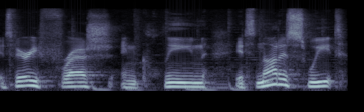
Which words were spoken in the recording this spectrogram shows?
It's very fresh and clean. It's not as sweet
